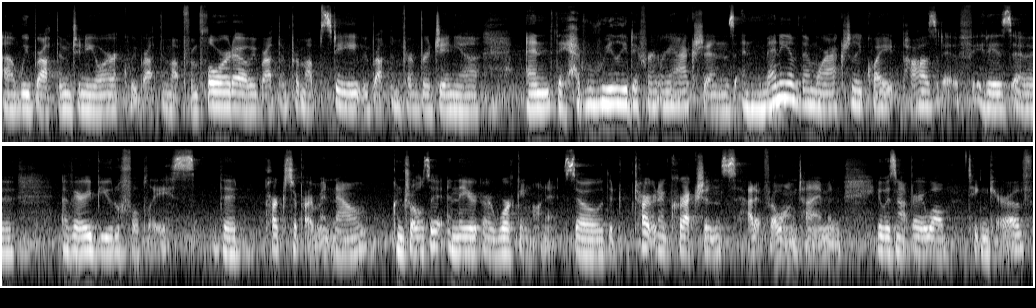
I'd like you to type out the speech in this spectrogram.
Uh, we brought them to New York, we brought them up from Florida, we brought them from upstate, we brought them from Virginia, and they had really different reactions. And many of them were actually quite positive. It is a, a very beautiful place. The Parks Department now controls it and they are working on it. So the Department of Corrections had it for a long time and it was not very well taken care of.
